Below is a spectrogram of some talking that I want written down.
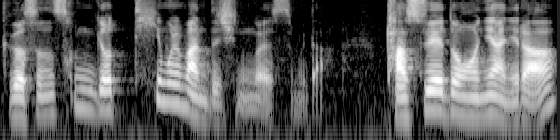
그것은 선교 팀을 만드시는 거였습니다. 다수의 동원이 아니라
